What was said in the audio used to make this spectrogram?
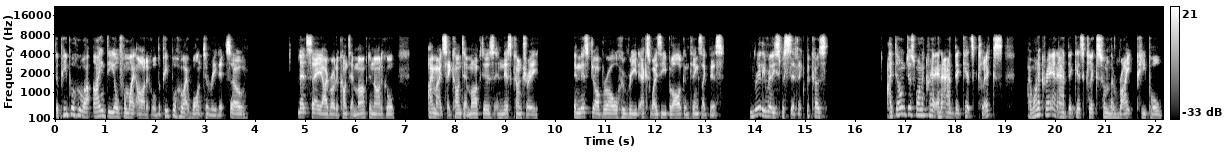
the people who are ideal for my article, the people who I want to read it. So let's say I wrote a content marketing article. I might say content marketers in this country, in this job role, who read XYZ blog and things like this. Really, really specific because I don't just want to create an ad that gets clicks. I want to create an ad that gets clicks from the right people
